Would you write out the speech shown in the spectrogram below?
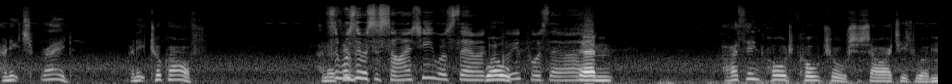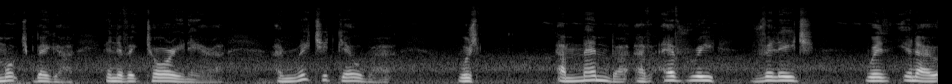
and it spread, and it took off. And so was there a society? Was there a Well, group? Was there a... um, I think horticultural societies were much bigger in the Victorian era, and Richard Gilbert was a member of every village with, you know,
